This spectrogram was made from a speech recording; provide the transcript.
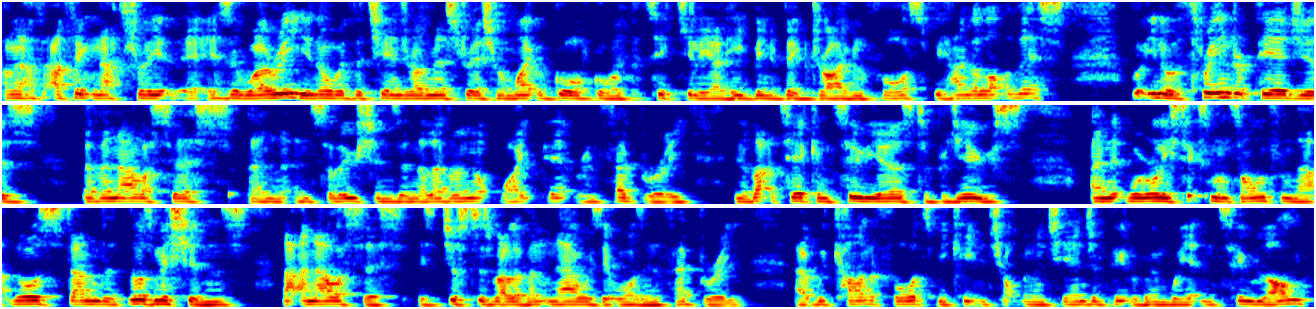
I mean, I, th- I, think naturally it is a worry, you know, with the change of administration, with Michael Gove going particularly, he'd been a big driving force behind a lot of this. But, you know, 300 pages of analysis and, and solutions in the Levelling Up white paper in February, you know, that had taken two years to produce. And we're only six months on from that. Those standard, those missions, that analysis is just as relevant now as it was in February. Uh, we can't afford to be keeping chopping and changing. People have been waiting too long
